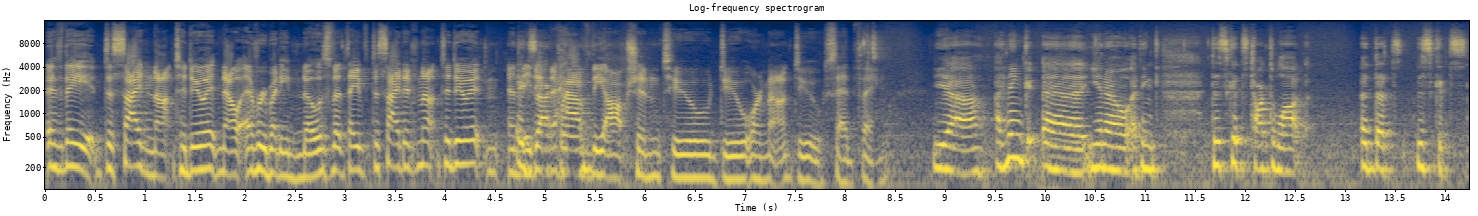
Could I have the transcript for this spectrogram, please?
If they decide not to do it, now everybody knows that they've decided not to do it, and, and they Exactly. didn't have the option to do or not do said thing. Yeah, I think uh, you know. I think this gets talked a lot. Uh, that's this gets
